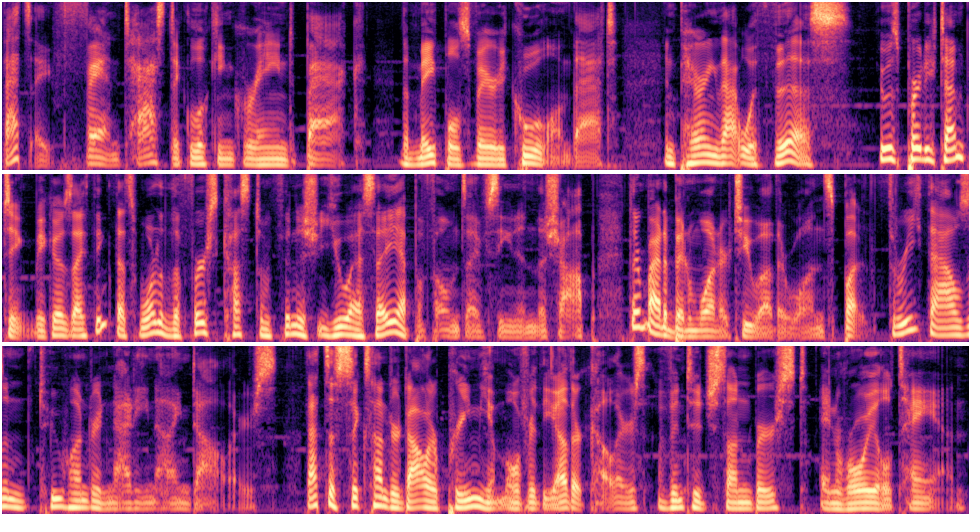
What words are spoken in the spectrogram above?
that's a fantastic looking grained back. The maple's very cool on that. And pairing that with this, it was pretty tempting because I think that's one of the first custom finished USA Epiphones I've seen in the shop. There might have been one or two other ones, but $3,299. That's a $600 premium over the other colors, Vintage Sunburst and Royal Tan.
